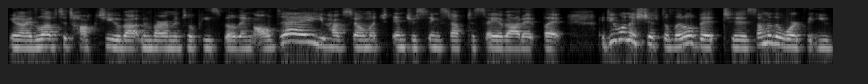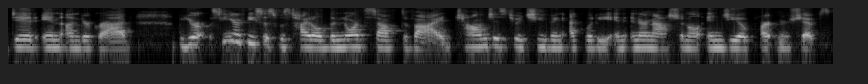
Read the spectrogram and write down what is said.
you know, I'd love to talk to you about environmental peace building all day. You have so much interesting stuff to say about it, but I do want to shift a little bit to some of the work that you did in undergrad. Your senior thesis was titled The North South Divide Challenges to Achieving Equity in International NGO Partnerships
